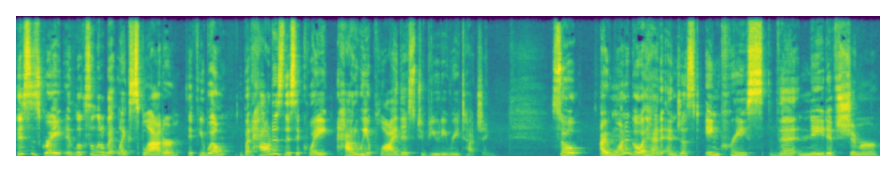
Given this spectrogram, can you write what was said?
this is great. It looks a little bit like splatter, if you will, but how does this equate? How do we apply this to beauty retouching? So I wanna go ahead and just increase the native shimmer,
